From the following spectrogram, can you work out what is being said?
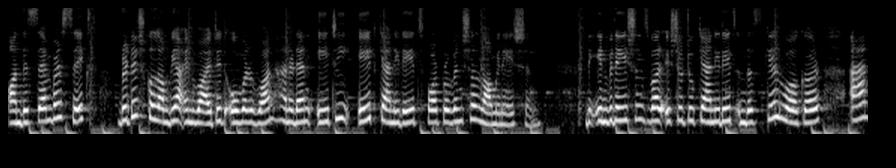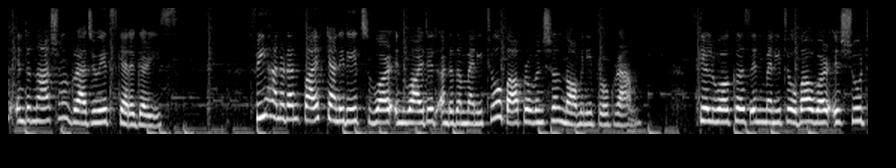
On December 6th, British Columbia invited over 188 candidates for provincial nomination. The invitations were issued to candidates in the skilled worker and international graduates categories. 305 candidates were invited under the Manitoba Provincial Nominee Program. Skilled workers in Manitoba were issued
